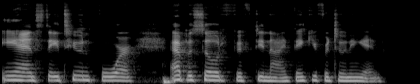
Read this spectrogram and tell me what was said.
And stay tuned for episode 59. Thank you for tuning in.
